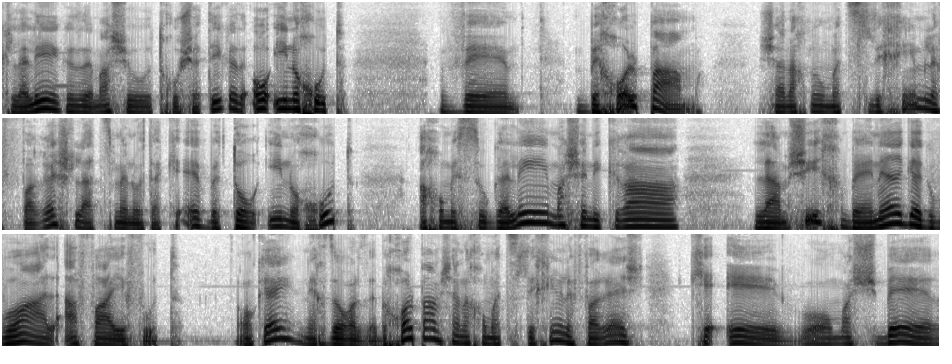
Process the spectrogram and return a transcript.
כללי, כזה משהו תחושתי כזה, או אי נוחות. ובכל פעם שאנחנו מצליחים לפרש לעצמנו את הכאב בתור אי נוחות, אנחנו מסוגלים, מה שנקרא, להמשיך באנרגיה גבוהה על אף העייפות. אוקיי? נחזור על זה. בכל פעם שאנחנו מצליחים לפרש כאב או משבר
